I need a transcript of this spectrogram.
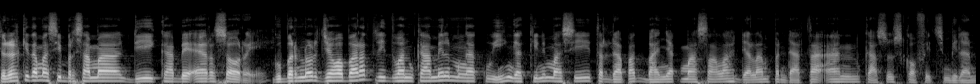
Saudara kita masih bersama di KBR sore. Gubernur Jawa Barat Ridwan Kamil mengakui hingga kini masih terdapat banyak masalah dalam pendataan kasus COVID-19,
